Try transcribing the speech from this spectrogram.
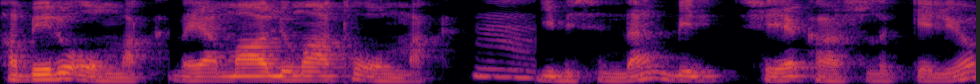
haberi olmak veya malumatı olmak Hmm. gibisinden bir şeye karşılık geliyor.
